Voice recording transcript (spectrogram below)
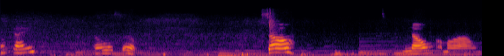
Okay. Oh, what's up? So, you know, I'm a um,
